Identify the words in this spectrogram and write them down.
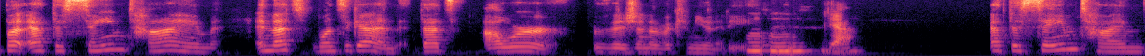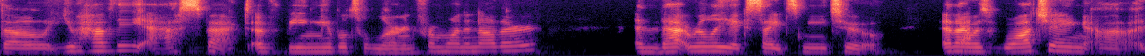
But at the same time, and that's once again, that's our vision of a community. Mm-hmm. Yeah. At the same time, though, you have the aspect of being able to learn from one another. And that really excites me too and I was watching uh, an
